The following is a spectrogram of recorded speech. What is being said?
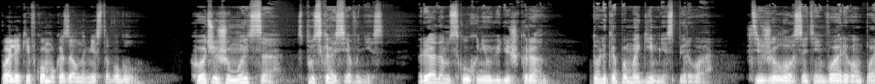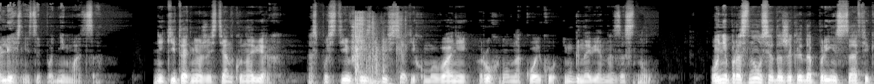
Паля кивком указал на место в углу. «Хочешь умыться? Спускайся вниз. Рядом с кухней увидишь кран. Только помоги мне сперва. Тяжело с этим варевом по лестнице подниматься. Никита отнес жестянку наверх, а спустившись без всяких умываний, рухнул на койку и мгновенно заснул. Он не проснулся, даже когда принц, Сафик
